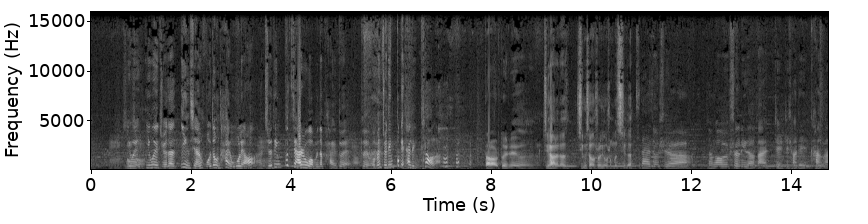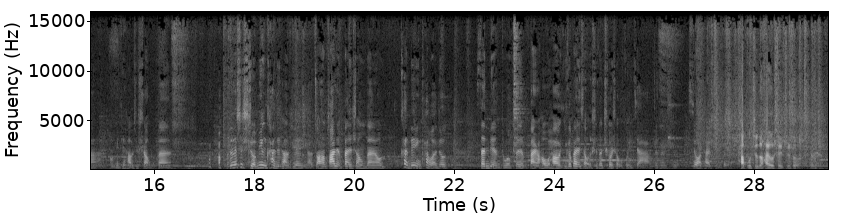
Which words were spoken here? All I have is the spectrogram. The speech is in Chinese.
嗯，因为因为觉得印钱活动太无聊啊，决定不加入我们的排队。对我们决定不给他领票了。大老师对这个接下来的几个小时有什么期待？期待就是能够顺利的把这这场电影看完。我明天还要去上班，我真的是舍命看这场电影啊！早上八点半上班，然后看电影看完就三点多、三点半，然后我还有一个半小时的车程回家，真的是。希望他值得，他不值得，还有谁值得呢？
